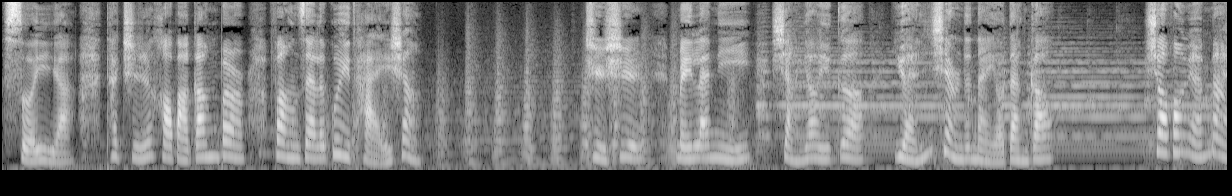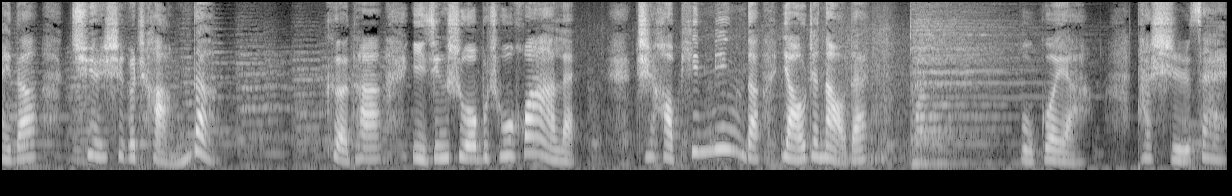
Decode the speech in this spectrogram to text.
所以呀，他只好把钢镚放在了柜台上。只是梅兰妮想要一个圆形的奶油蛋糕，消防员买的却是个长的，可他已经说不出话来。只好拼命的摇着脑袋。不过呀，他实在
